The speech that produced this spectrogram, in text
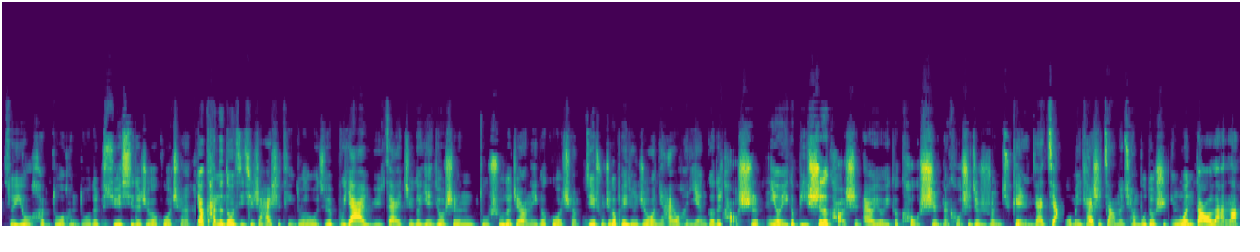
所以有很。很多很多的学习的这个过程，要看的东西其实还是挺多的。我觉得不亚于在这个研究生读书的这样的一个过程。结束这个培训之后，你还有很严格的考试，你有一个笔试的考试，还要有一个口试。那口试就是说你去给人家讲。我们一开始讲的全部都是英文导览了。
